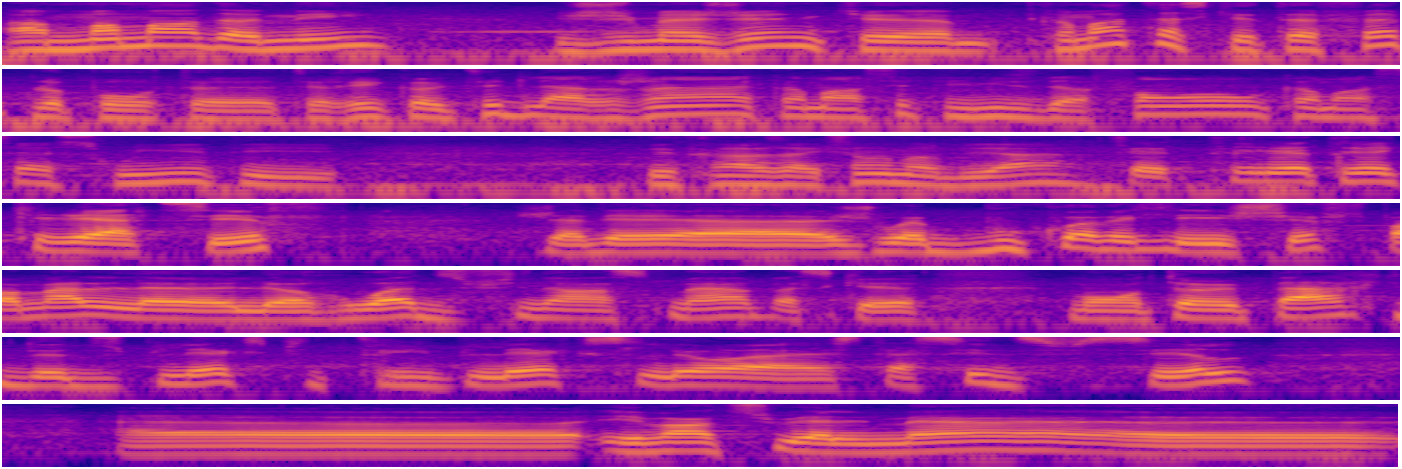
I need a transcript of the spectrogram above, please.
à un moment donné, j'imagine que. Comment est-ce que tu as fait pour te, te récolter de l'argent, commencer tes mises de fonds, commencer à soigner tes, transactions immobilières? C'était très, très créatif. J'avais euh, jouais beaucoup avec les chiffres. Je suis pas mal le, le roi du financement parce que monter un parc de duplex puis de triplex, là, euh, c'est assez difficile. Euh, éventuellement, euh,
